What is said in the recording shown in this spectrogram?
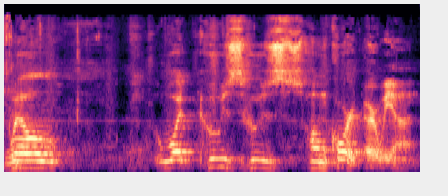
Well, what? Whose whose home court are we on?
